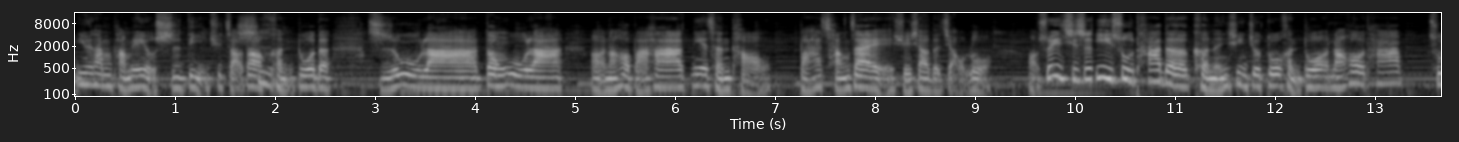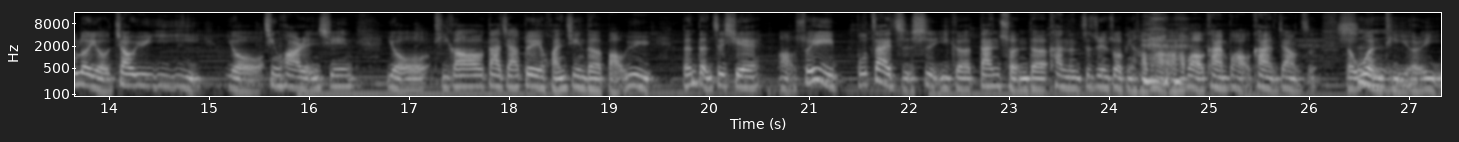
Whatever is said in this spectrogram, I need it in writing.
因为他们旁边有湿地，去找到很多的植物啦、动物啦啊，然后把它捏成陶，把它藏在学校的角落啊。所以其实艺术它的可能性就多很多。然后它除了有教育意义。有净化人心，有提高大家对环境的保育等等这些啊，所以不再只是一个单纯的看这件作品好不好，好不好看，不好看这样子的问题而已。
